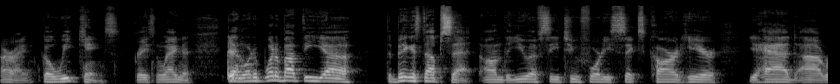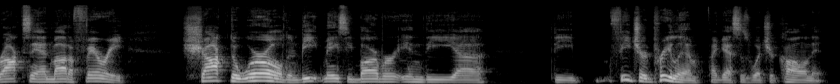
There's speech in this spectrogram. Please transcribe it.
all right, go Wheat Kings, Grayson Wagner. Then what? What about the uh, the biggest upset on the UFC 246 card here? You had uh, Roxanne Modafferi shock the world and beat Maycee Barber in the uh, the featured prelim, I guess is what you're calling it.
